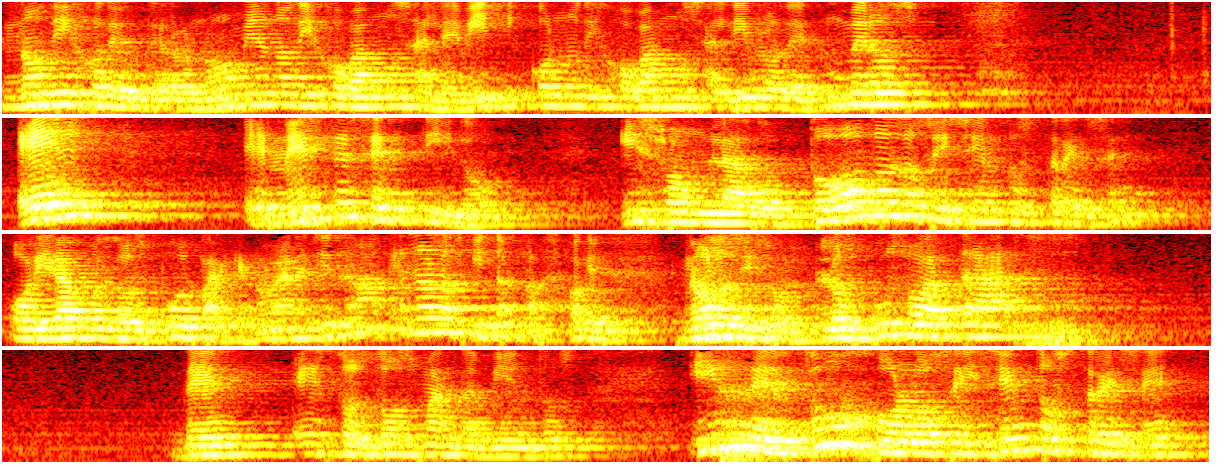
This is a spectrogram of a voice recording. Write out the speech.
no dijo Deuteronomio, no dijo vamos a Levítico, no dijo vamos al libro de números. Él, en este sentido, hizo a un lado todos los 613, o digamos los puso, para que no vayan a decir, no, que no los quitó, no, no los hizo, los puso atrás de estos dos mandamientos y redujo los 613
